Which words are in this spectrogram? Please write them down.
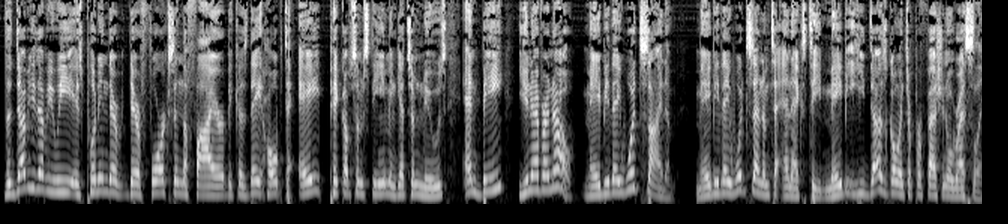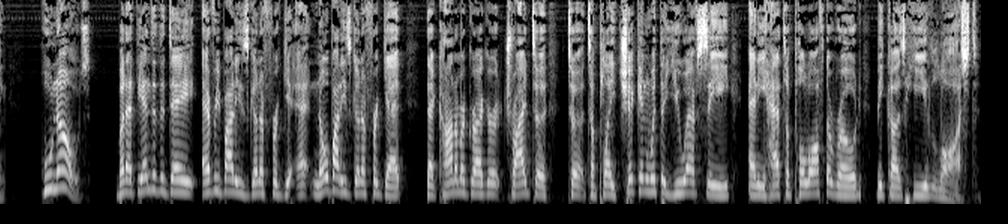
the WWE is putting their their forks in the fire because they hope to a pick up some steam and get some news, and b you never know, maybe they would sign him, maybe they would send him to NXT, maybe he does go into professional wrestling. Who knows? But at the end of the day, everybody's gonna forget. eh, Nobody's gonna forget that Conor McGregor tried to to to play chicken with the UFC and he had to pull off the road because he lost.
